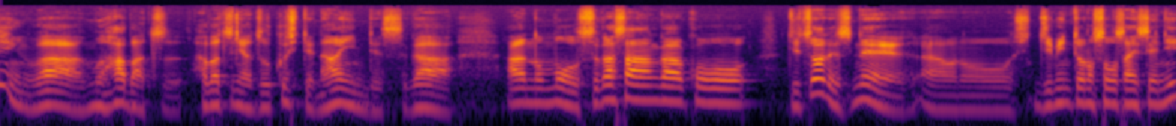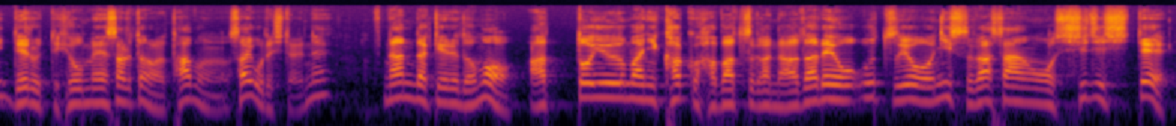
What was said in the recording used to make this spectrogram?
身は無派閥。派閥には属してないんですがあのもう菅さんがこう実はですねあの自民党の総裁選に出るって表明されたのは多分最後でしたよね。なんだけれども、あっという間に各派閥が雪崩を打つように菅さんを支持して、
